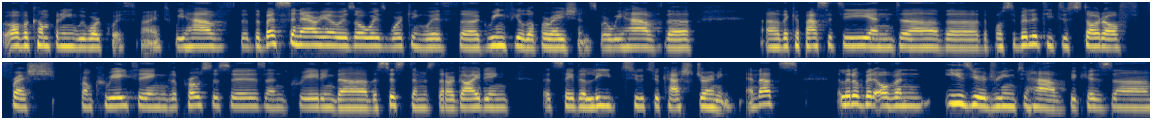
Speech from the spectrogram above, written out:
of a company we work with, right? We have the, the best scenario is always working with uh, greenfield operations, where we have the uh, the capacity and uh, the the possibility to start off fresh from creating the processes and creating the the systems that are guiding, let's say, the lead to to cash journey. And that's a little bit of an easier dream to have because uh,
